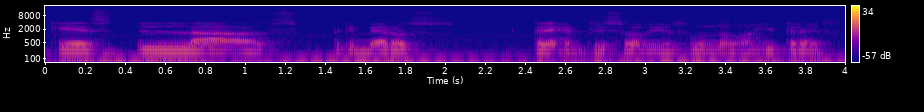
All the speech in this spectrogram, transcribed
que es los primeros tres episodios, 1, 2 y 3,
